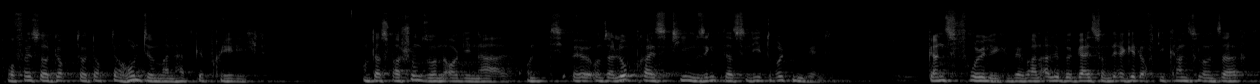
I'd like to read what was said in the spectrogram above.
Professor Dr. Dr. Huntemann hat gepredigt. Und das war schon so ein Original. Und äh, unser Lobpreisteam singt das Lied Rückenwind. Ganz fröhlich. Und wir waren alle begeistert. Und er geht auf die Kanzel und sagt,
